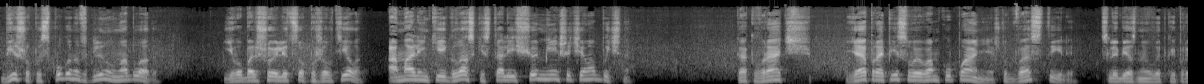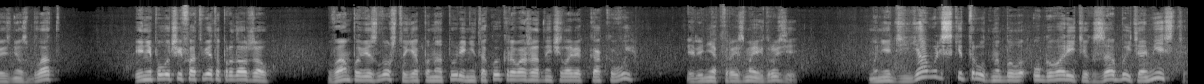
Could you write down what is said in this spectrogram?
Бишоп испуганно взглянул на Блада. Его большое лицо пожелтело, а маленькие глазки стали еще меньше, чем обычно. «Как врач, я прописываю вам купание, чтобы вы остыли», — с любезной улыбкой произнес Блад, и, не получив ответа, продолжал. «Вам повезло, что я по натуре не такой кровожадный человек, как вы или некоторые из моих друзей. Мне дьявольски трудно было уговорить их забыть о месте,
